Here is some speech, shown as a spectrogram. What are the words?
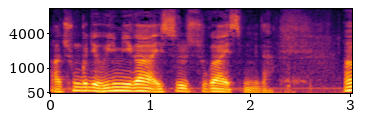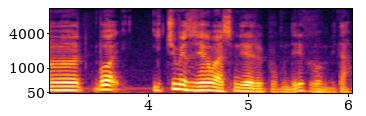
아, 충분히 의미가 있을 수가 있습니다. 어, 뭐 이쯤에서 제가 말씀드려야 될 부분들이 그겁니다.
